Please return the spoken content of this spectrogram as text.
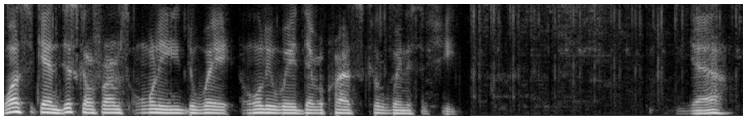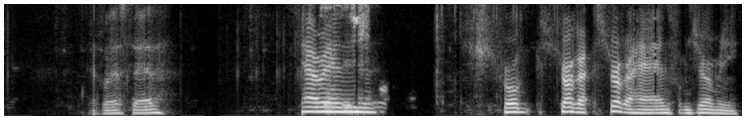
Once again, this confirms only the way only way Democrats could win is to cheat. Yeah, that's what I said. Karen Strug- Strugar Strugarhan from Germany.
